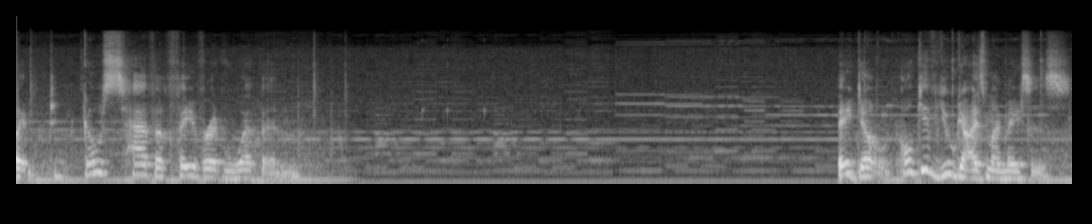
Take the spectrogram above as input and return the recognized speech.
Wait, do ghosts have a favorite weapon? They don't. I'll give you guys my maces.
